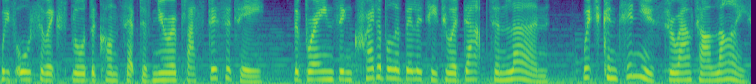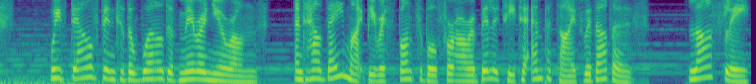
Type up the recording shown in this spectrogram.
We've also explored the concept of neuroplasticity, the brain's incredible ability to adapt and learn, which continues throughout our life. We've delved into the world of mirror neurons and how they might be responsible for our ability to empathize with others. Lastly,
